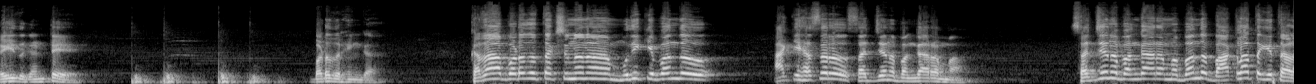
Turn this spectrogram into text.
ಐದು ಗಂಟೆ ಬಡದ್ರು ಹಿಂಗ. ಕದಾ ಬಡದ ತಕ್ಷಣ ಮುದುಕಿ ಬಂದು ಆಕೆ ಹೆಸರು ಸಜ್ಜನ ಬಂಗಾರಮ್ಮ. ಸಜ್ಜನ ಬಂಗಾರಮ್ಮ ಬಂದು ಬಾಕ್ಲಾ ತೆಗಿತಾಳ.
